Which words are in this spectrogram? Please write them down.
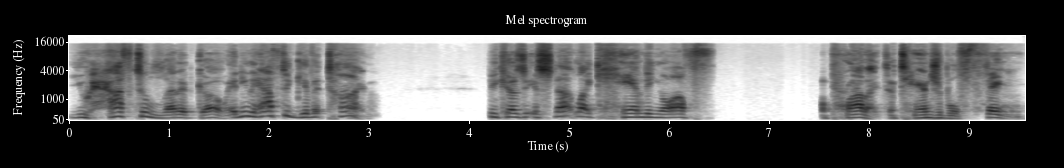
you have to let it go and you have to give it time because it's not like handing off a product, a tangible thing.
